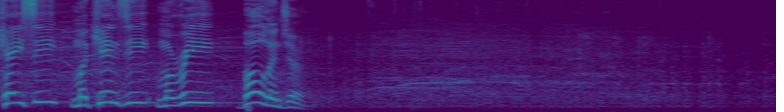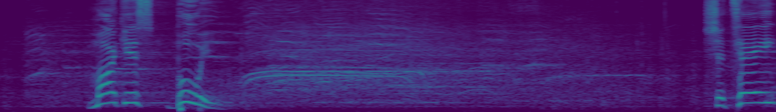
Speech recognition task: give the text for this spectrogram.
Casey Mackenzie Marie Bollinger. Marcus Bowie. Shatay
